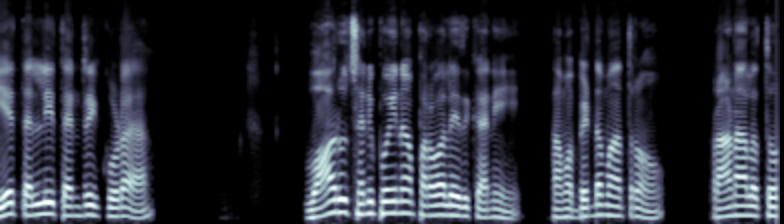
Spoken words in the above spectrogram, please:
ఏ తల్లి తండ్రి కూడా వారు చనిపోయినా పర్వాలేదు కానీ తమ బిడ్డ మాత్రం ప్రాణాలతో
